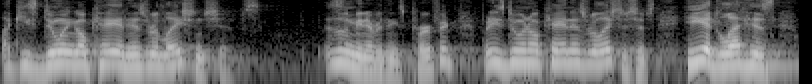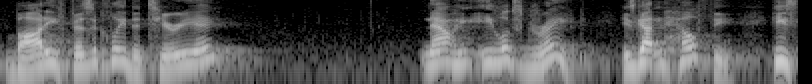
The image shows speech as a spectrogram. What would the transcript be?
Like he's doing okay in his relationships. This doesn't mean everything's perfect, but he's doing okay in his relationships. He had let his body physically deteriorate. Now he, he looks great. He's gotten healthy. He's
